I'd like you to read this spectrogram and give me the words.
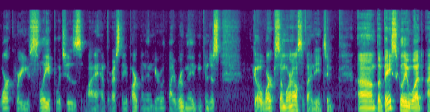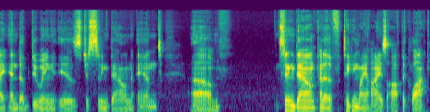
work where you sleep, which is why I have the rest of the apartment in here with my roommate and can just go work somewhere else if I need to. Um, but basically, what I end up doing is just sitting down and um, sitting down, kind of taking my eyes off the clock,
